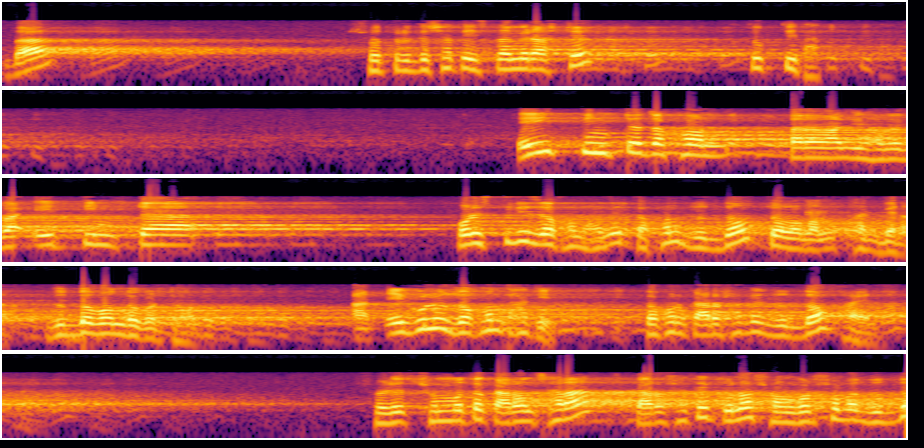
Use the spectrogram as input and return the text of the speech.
বা শত্রুদের সাথে ইসলামী রাষ্ট্রের চুক্তি থাকে। এই তিনটা যখন তারা রাজি হবে বা এই তিনটা পরিস্থিতি যখন হবে, তখন যুদ্ধ চলমান থাকবে না। যুদ্ধ বন্ধ করতে হবে। আর এগুলো যখন থাকে, তখন কারোর সাথে যুদ্ধ হয় না। শরীরসম্মত কারণ ছাড়া কারোর সাথে কোনো সংঘর্ষ বা যুদ্ধ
